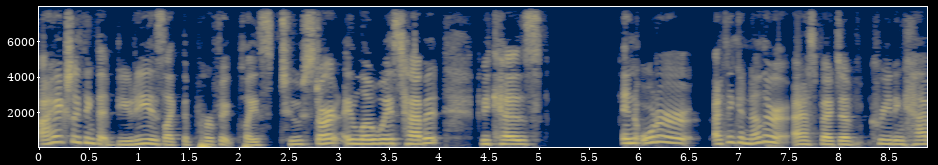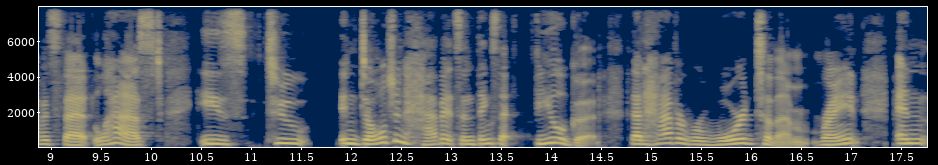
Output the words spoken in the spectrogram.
I actually think that beauty is like the perfect place to start a low waste habit because, in order, I think another aspect of creating habits that last is to indulge in habits and things that feel good, that have a reward to them, right? And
